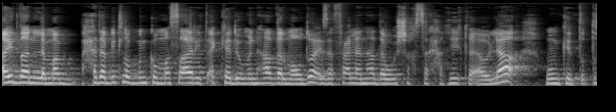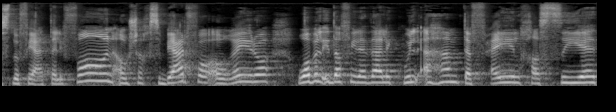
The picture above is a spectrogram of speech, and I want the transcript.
أيضا لما حدا بيطلب منكم مصاري تاكدوا من هذا الموضوع إذا فعلا هذا هو الشخص الحقيقي أو لا. ممكن تتصلوا فيه على التليفون أو شخص بيعرفه أو غيره. وبالإضافة إلى ذلك والأهم تفعيل خاصية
